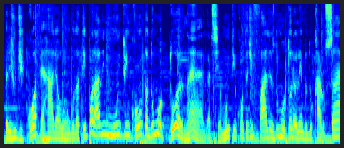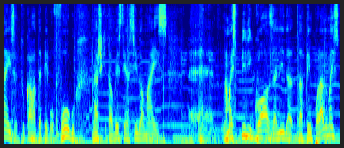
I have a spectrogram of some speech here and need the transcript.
prejudicou a Ferrari ao longo da temporada e muito em conta do motor, né, Garcia? Muito em conta de falhas do motor. Eu lembro do Carlos Sainz, que o carro até pegou fogo, né? acho que talvez tenha sido a mais é, a mais perigosa ali da, da, temporada, mas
